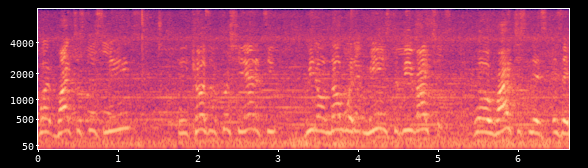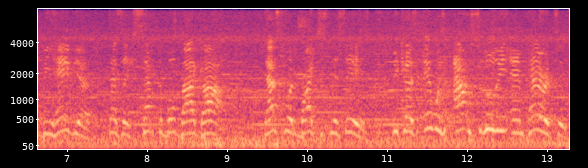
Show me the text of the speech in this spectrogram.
what righteousness means? Because of Christianity, we don't know what it means to be righteous. Well, righteousness is a behavior that's acceptable by God. That's what righteousness is. Because it was absolutely imperative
